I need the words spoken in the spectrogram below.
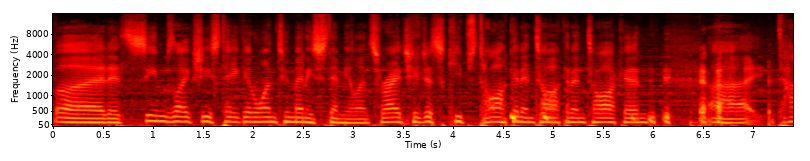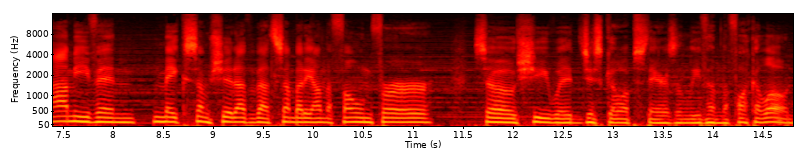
but it seems like she's taken one too many stimulants, right? She just keeps talking and talking and talking. Uh, Tom even makes some shit up about somebody on the phone for her, so she would just go upstairs and leave them the fuck alone.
